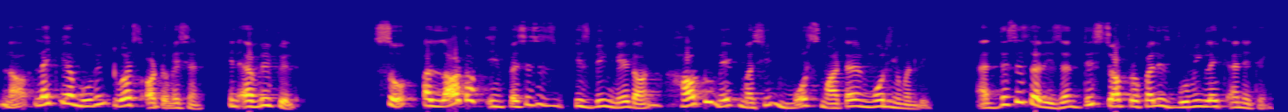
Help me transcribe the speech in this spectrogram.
Now, like we are moving towards automation, in every field. So a lot of emphasis is, is being made on how to make machine more smarter and more humanly. And this is the reason this job profile is booming like anything.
